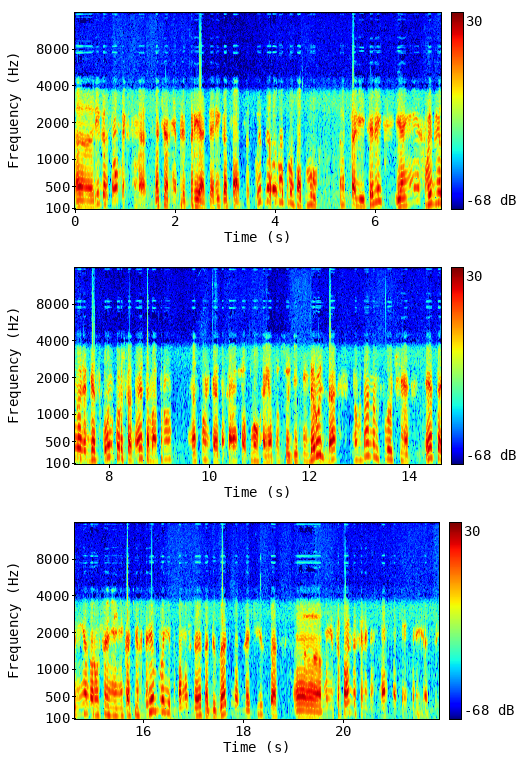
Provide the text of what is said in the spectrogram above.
Э, Rīgas satiksme, дочернее предприятие Rīgas satiksme, выдвинуло тоже двух представителей, и они их выдвинули без конкурса, но это вопрос, насколько это хорошо, плохо, я тут судить не берусь, да, но в данном случае это не нарушение никаких требований, потому что это обязательно для чисто э, муниципальных или государственных предприятий.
